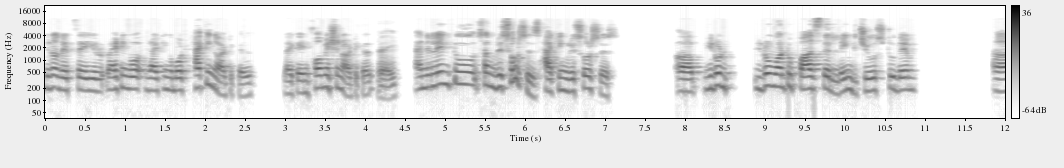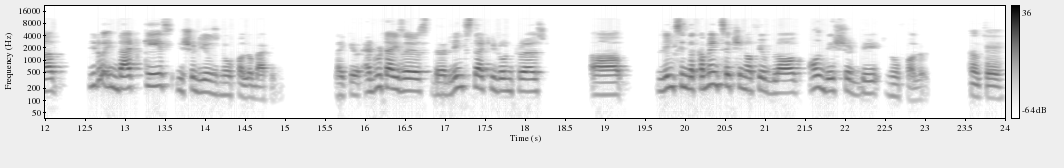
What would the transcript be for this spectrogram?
you know let's say you're writing about, writing about hacking articles like an information article right. and you link to some resources hacking resources. Uh, you don't you don't want to pass the link juice to them. Uh, you know in that case you should use no follow backlink like your advertisers the links that you don't trust uh, links in the comment section of your blog. All these should be no followed. Okay.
